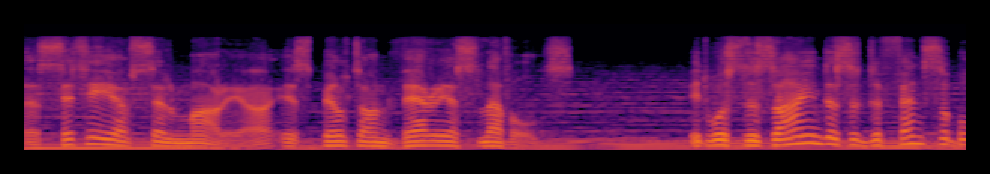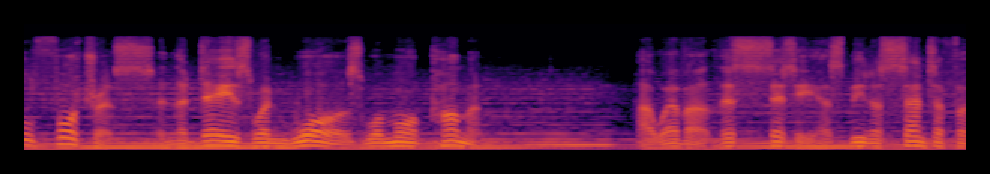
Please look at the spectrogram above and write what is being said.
The city of Silmaria is built on various levels. It was designed as a defensible fortress in the days when wars were more common. However, this city has been a center for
